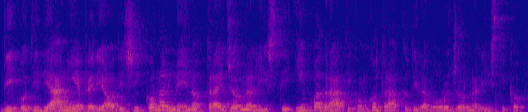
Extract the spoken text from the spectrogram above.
di quotidiani e periodici con almeno tre giornalisti inquadrati con contratto di lavoro giornalistico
